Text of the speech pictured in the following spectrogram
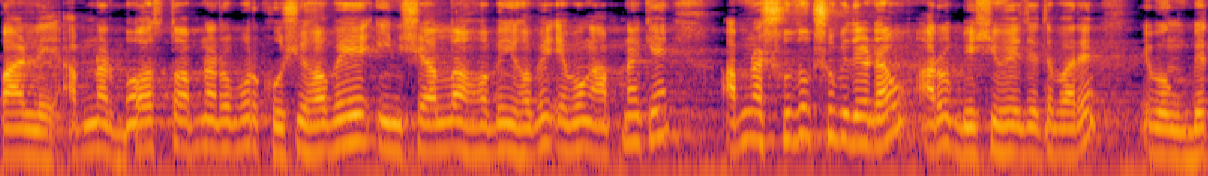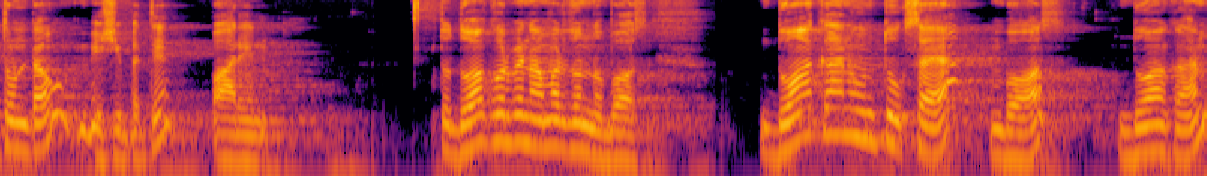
পারলে আপনার বস তো আপনার ওপর খুশি হবে, ইনশাআল্লাহ হবেই হবে, এবং আপনাকে আপনার সুযোগ সুবিধাটাও আরও বেশি হয়ে যেতে পারে এবং বেতনটাও বেশি পেতে পারেন। তো দোয়া করবেন আমার জন্য, বস। দোয়া কান উন্তুক ছায়া, বস। দোয়া কান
